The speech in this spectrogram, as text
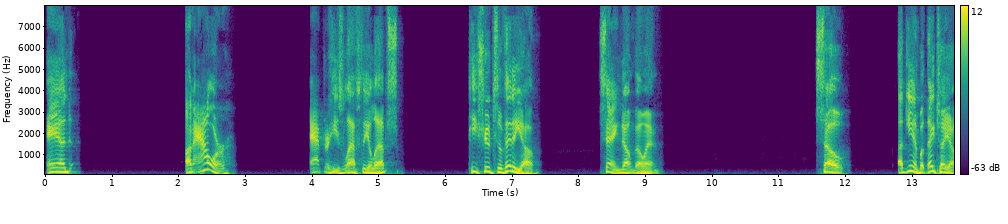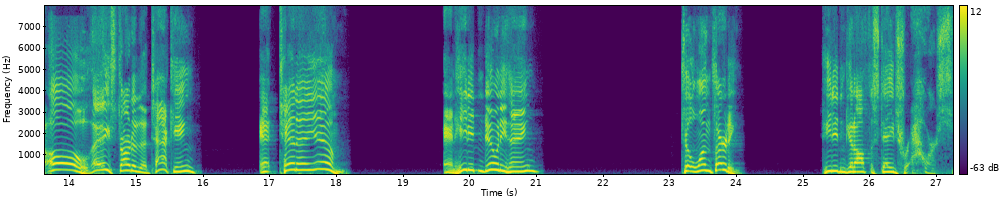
And an hour after he's left the ellipse, he shoots a video saying, don't go in. So, again, but they tell you, oh, they started attacking at 10 a.m. And he didn't do anything till 1.30. He didn't get off the stage for hours.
